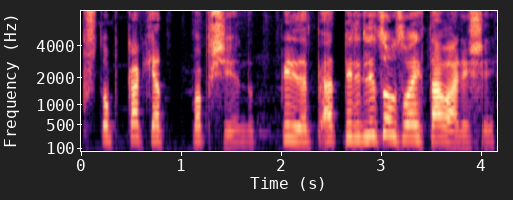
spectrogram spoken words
чтоб как я вообще ну, перед, а- перед лицом своих товарищей.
